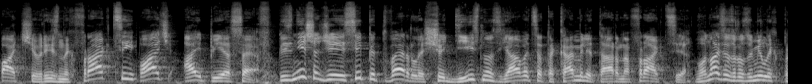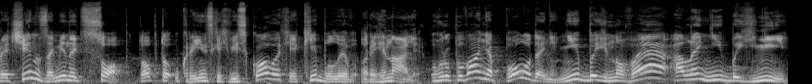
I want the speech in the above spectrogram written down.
патчів різних фракцій патч IPSF. Пізніше GSC підтвердили, що дійсно з'явиться така мілітарна фракція. Вона зі зрозумілих причин замінить СОП, тобто українських військових, які були в оригіналі. Угрупування полудень ніби й нове, але ніби й ні.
